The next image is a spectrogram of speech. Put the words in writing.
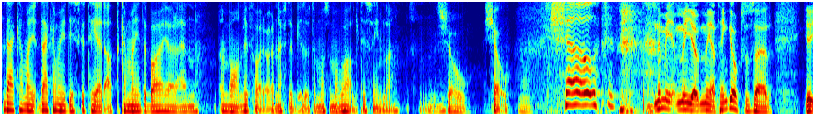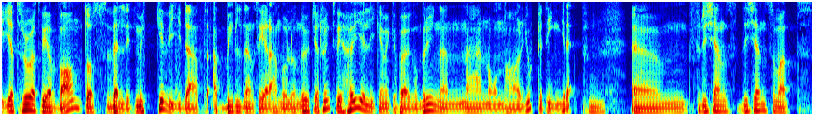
där kan, man, ju- där kan man ju diskutera att kan man inte bara göra en, en vanlig före och en efterbild utan måste man vara alltid så himla Show. Show. Show! Nej, men, men, jag, men jag tänker också så här, jag, jag tror att vi har vant oss väldigt mycket vid att, att bilden ser annorlunda ut. Jag tror inte vi höjer lika mycket på ögonbrynen när någon har gjort ett ingrepp. Ehm, för det känns, det känns som att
